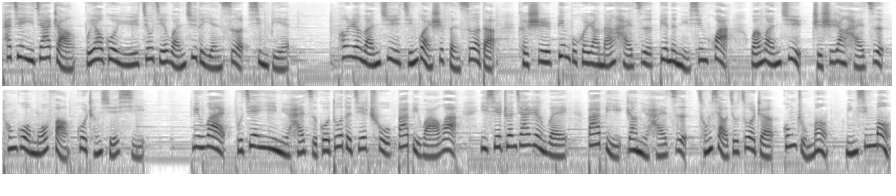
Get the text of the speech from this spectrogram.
他建议家长不要过于纠结玩具的颜色、性别。烹饪玩具尽管是粉色的，可是并不会让男孩子变得女性化。玩玩具只是让孩子通过模仿过程学习。另外，不建议女孩子过多的接触芭比娃娃。一些专家认为，芭比让女孩子从小就做着公主梦、明星梦，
